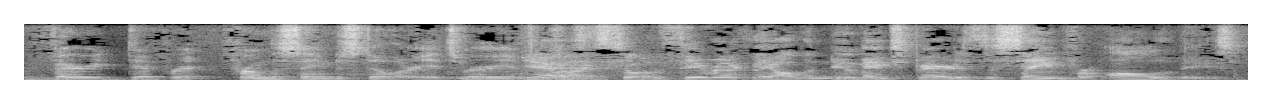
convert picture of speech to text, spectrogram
Very different from the same distillery. It's very interesting. Yeah, so theoretically, all the new make spirit is the same for all of these.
